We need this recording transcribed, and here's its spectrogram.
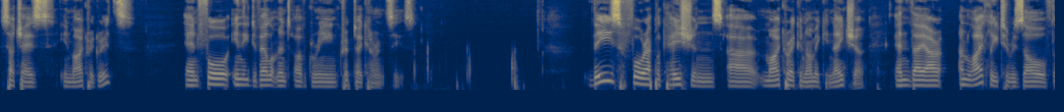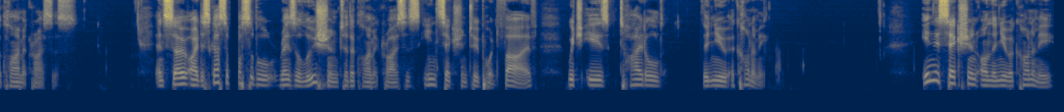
such as in microgrids. And four, in the development of green cryptocurrencies. These four applications are microeconomic in nature, and they are unlikely to resolve the climate crisis. And so I discuss a possible resolution to the climate crisis in section 2.5, which is titled The New Economy. In this section on the new economy,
